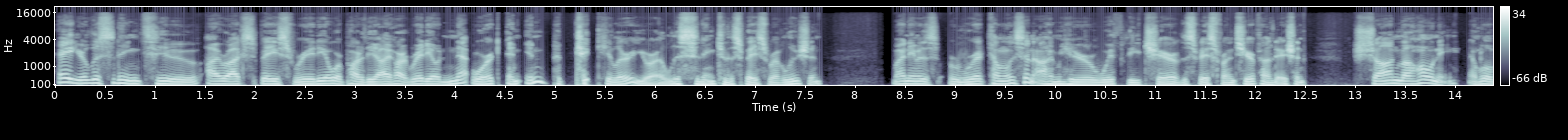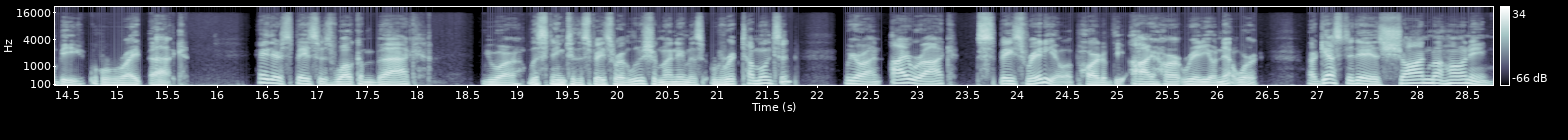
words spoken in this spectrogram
hey, you're listening to iRoc Space Radio. We're part of the iHeartRadio network, and in particular, you are listening to the Space Revolution. My name is Rick Tumlinson. I'm here with the chair of the Space Frontier Foundation, Sean Mahoney, and we'll be right back. Hey there, Spacers. Welcome back. You are listening to the Space Revolution. My name is Rick Tumlinson. We are on iRoc Space Radio, a part of the iHeartRadio network. Our guest today is Sean Mahoney,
